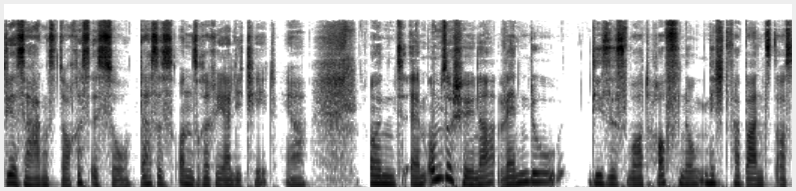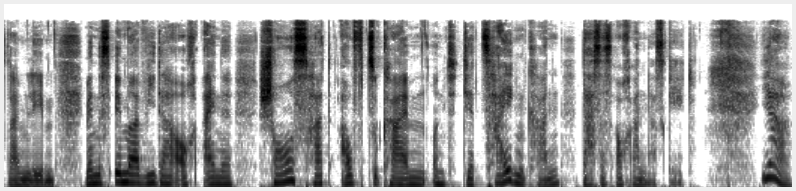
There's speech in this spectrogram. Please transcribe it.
wir sagen es doch, es ist so, das ist unsere Realität, ja. Und ähm, umso schöner, wenn du dieses Wort Hoffnung nicht verbannst aus deinem Leben, wenn es immer wieder auch eine Chance hat aufzukeimen und dir zeigen kann, dass es auch anders geht. Ja,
